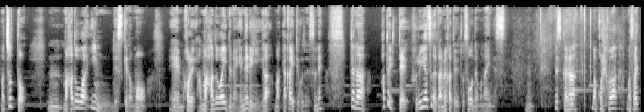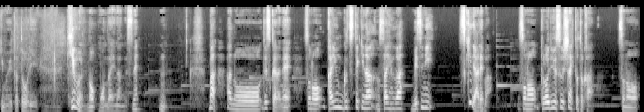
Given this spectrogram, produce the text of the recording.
まあちょっと、うん、まあ波動はいいんですけども、えー、これ、まあ波動がいいというのはエネルギーがまあ高いということですよね。ただ、かといって古いやつがダメかというとそうでもないんです。うん。ですから、まあこれは、まあさっきも言った通り、気分の問題なんですね。うん。まあ、あのー、ですからね、その開運グッズ的な財布が別に好きであれば、そのプロデュースした人とか、その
